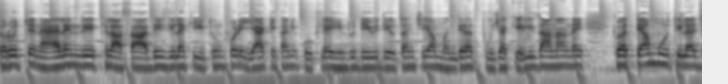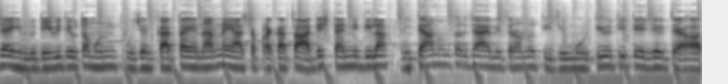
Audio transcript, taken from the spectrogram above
सर्वोच्च न्यायालयाने देखील असा आदेश दिला की इथून पुढे या ठिकाणी कुठल्याही हिंदू देवी देवतांची या मंदिरात पूजा केली जाणार नाही किंवा त्या मूर्तीला ज्या हिंदू देवी देवता म्हणून पूजन करता येणार नाही अशा प्रकारचा आदेश त्यांनी दिला. आणि त्यानंतर ज्या आहे मित्रांनो ती जी मूर्ती होती ते जे त्या-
